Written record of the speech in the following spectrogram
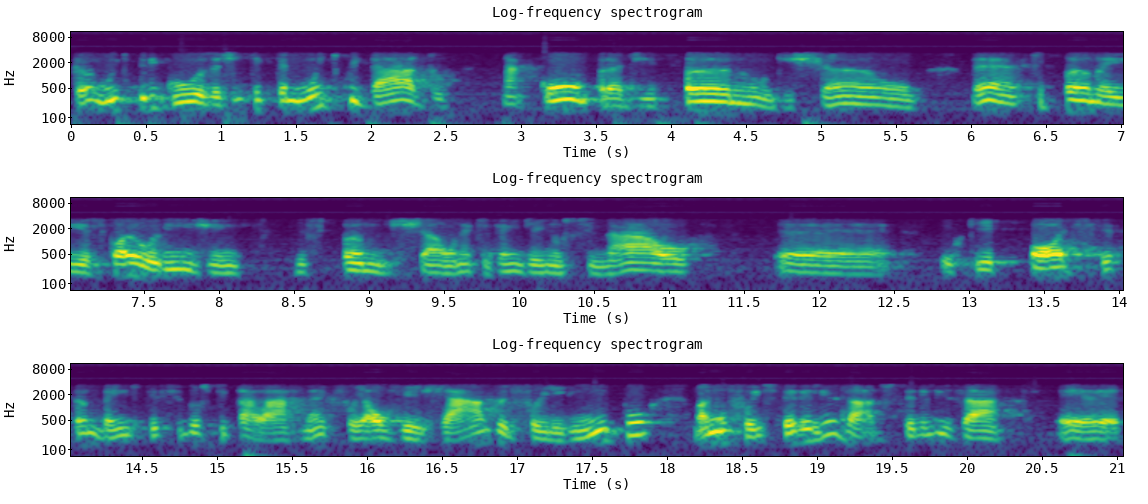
Então é muito perigoso. A gente tem que ter muito cuidado na compra de pano de chão. Né? Que pano é esse? Qual é a origem desse pano de chão né? que vende aí no sinal? É, porque pode ser também de tecido hospitalar, né? que foi alvejado, ele foi limpo, mas não foi esterilizado. Esterilizar é,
